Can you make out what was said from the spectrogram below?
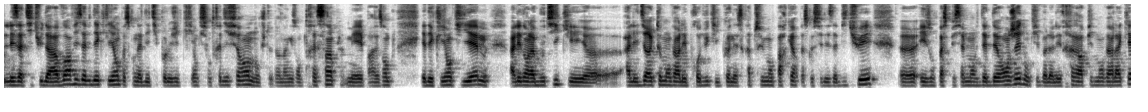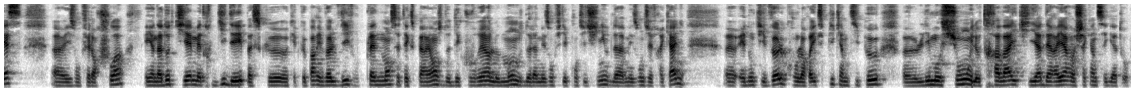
les attitudes à avoir vis-à-vis des clients, parce qu'on a des typologies de clients qui sont très différentes. Donc, je te donne un exemple très simple, mais par exemple, il y a des clients qui aiment aller dans la boutique et euh, aller directement vers les produits qu'ils connaissent absolument par cœur parce que c'est des habitués euh, et ils n'ont pas spécialement envie d'être dérangés, donc ils veulent aller très rapidement vers la caisse. Euh, ils ont fait leur choix. Et il y en a d'autres qui aiment être guidés parce que quelque part, ils veulent vivre pleinement cette expérience de découvrir le monde de la maison Philippe Conticini ou de la maison Jeffrey Cagne. Et donc, ils veulent qu'on leur explique un petit peu l'émotion et le travail qu'il y a derrière chacun de ces gâteaux.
